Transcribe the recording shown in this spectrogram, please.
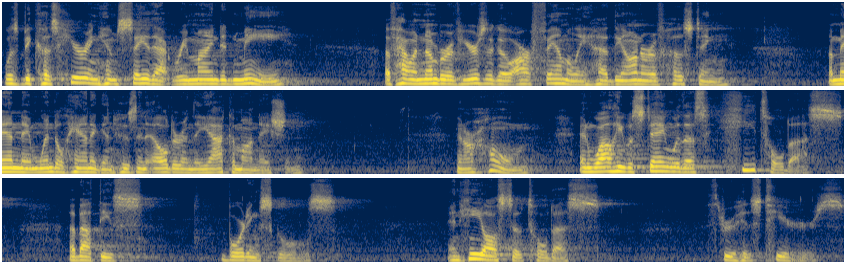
was because hearing him say that reminded me of how a number of years ago our family had the honor of hosting a man named Wendell Hannigan, who's an elder in the Yakima Nation, in our home. And while he was staying with us, he told us about these boarding schools. And he also told us through his tears.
